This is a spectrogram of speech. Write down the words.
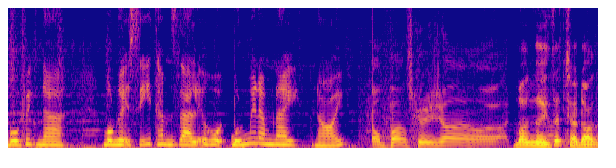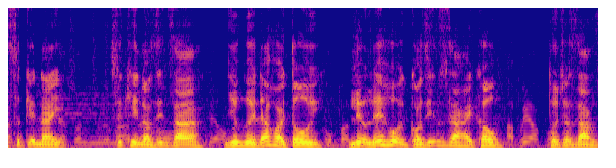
Bovigna, một nghệ sĩ tham gia lễ hội 40 năm nay, nói Mọi người rất chào đón sự kiện này. Trước khi nó diễn ra, nhiều người đã hỏi tôi liệu lễ hội có diễn ra hay không. Tôi cho rằng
